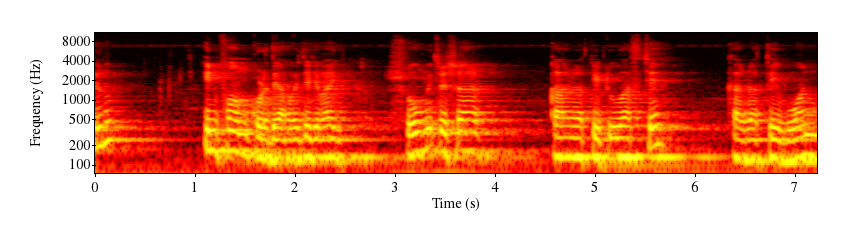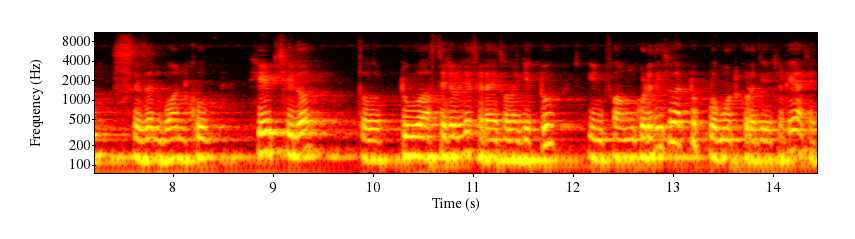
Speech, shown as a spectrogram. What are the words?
একটু ইনফর্ম করে দেওয়া হয়েছে যে, ভাই, সৌমিত্র স্যার, কাল রাত্রি টু আসছে। কাল রাত্রি ওয়ান সিজন ওয়ান খুব হিট ছিল। তো টু আসতে চলেছে, সেটাই সবাইকে একটু ইনফর্ম করে দিয়েছে বা একটু প্রমোট করে দিয়েছে। ঠিক আছে?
